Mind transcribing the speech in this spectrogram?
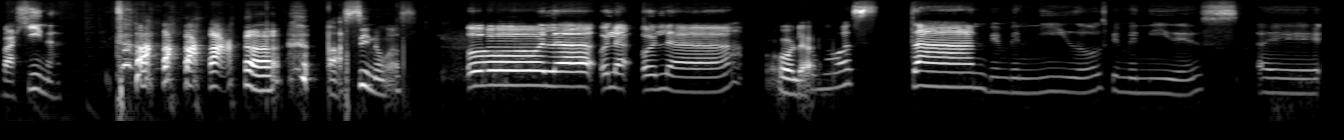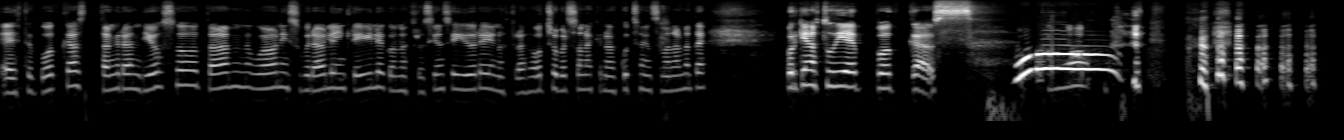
Vagina. Así nomás. Hola, hola, hola. Hola. ¿Cómo están? Bienvenidos, bienvenides eh, a este podcast tan grandioso, tan bueno, insuperable e increíble con nuestros 100 seguidores y nuestras 8 personas que nos escuchan semanalmente. ¿Por qué no estudié podcast?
